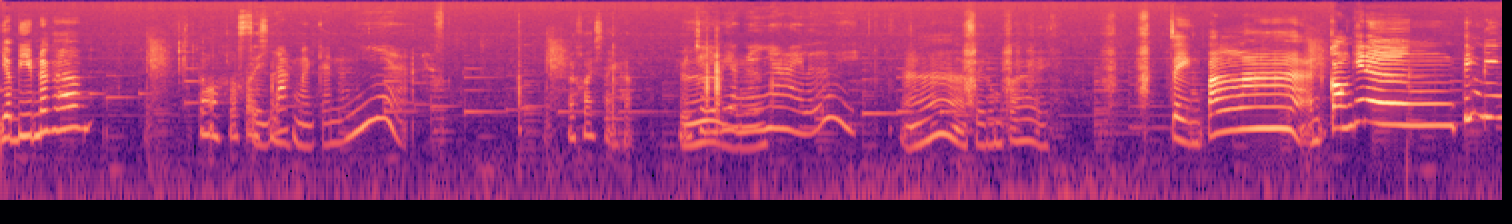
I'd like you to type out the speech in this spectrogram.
อย่าบีบนะครับ ต้องเอาค่อยๆใส่ใส่ยากเหมือนกันนะเนี่ย ค่อยๆใส่ครับไม่ใช่เรียองนั้นง่ายๆเลย อ่าใส่ลงไป เจ๋งปะล่ะอันกล่องที่หนึ่งติ้งดิ้ง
